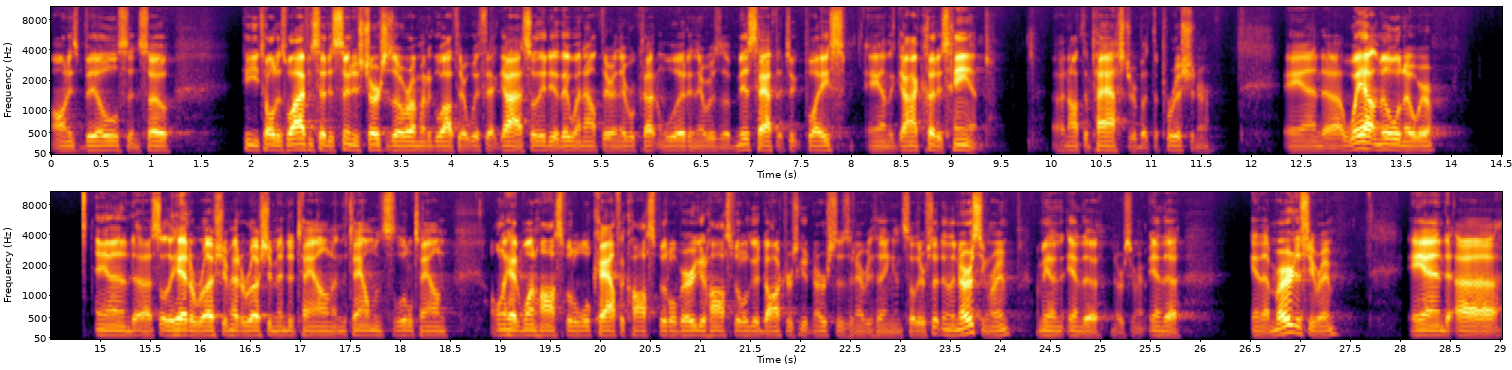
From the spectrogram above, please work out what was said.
on his bills. And so he told his wife, he said, as soon as church is over, I'm going to go out there with that guy. So they did. They went out there and they were cutting wood, and there was a mishap that took place, and the guy cut his hand. Uh, not the pastor, but the parishioner. And uh, way out in the middle of nowhere. And uh, so they had to rush him, had to rush him into town, and the town was a little town. Only had one hospital, a little Catholic hospital, very good hospital, good doctors, good nurses, and everything. And so they're sitting in the nursing room. I mean, in the nursing room, in the in the emergency room, and uh,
